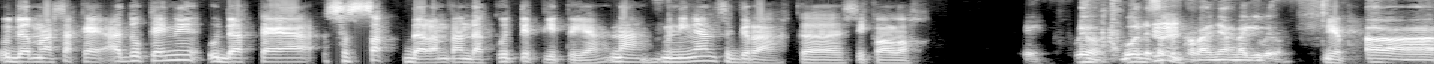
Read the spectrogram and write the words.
udah merasa kayak aduh kayak ini udah kayak sesek dalam tanda kutip gitu ya. Nah, mendingan segera ke psikolog. Oke, Will, gue ada satu pertanyaan lagi, Will. Yep. Eh,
